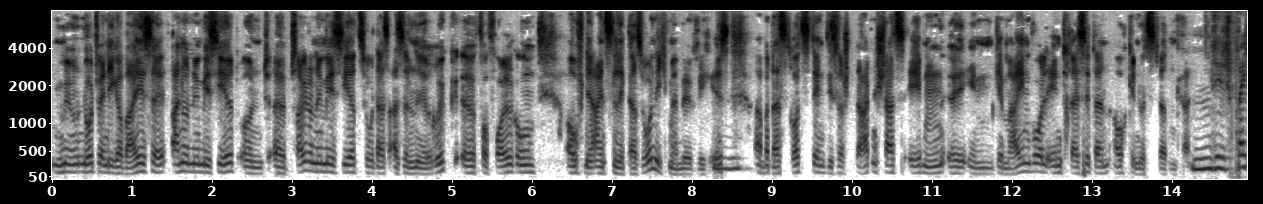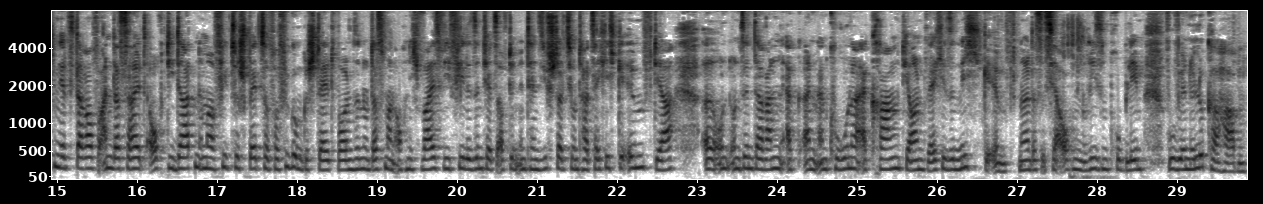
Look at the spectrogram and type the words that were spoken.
notwendigerweise anonymisiert und äh, pseudonymisiert, so dass also eine Rückverfolgung auf eine einzelne Person nicht mehr möglich ist, mhm. aber dass trotzdem dieser Datenschatz eben äh, im Gemeinwohlinteresse dann auch genutzt werden kann. Mhm. Sie sprechen jetzt darauf an, dass halt auch die Daten immer viel zu spät zur Verfügung gestellt worden sind und dass man auch nicht weiß, wie viele sind jetzt auf den Intensivstationen tatsächlich geimpft, ja, äh, und, und sind daran an, an Corona erkrankt, ja, und welche sind nicht geimpft. Ne? Das ist ja auch ein Riesenproblem, wo wir eine Lücke haben?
